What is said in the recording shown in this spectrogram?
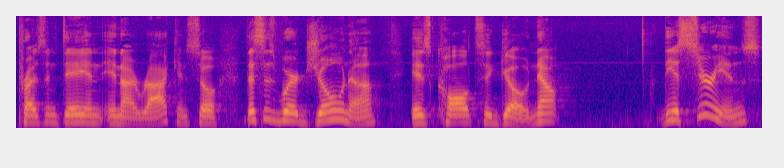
present day in, in Iraq. And so this is where Jonah is called to go. Now, the Assyrians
